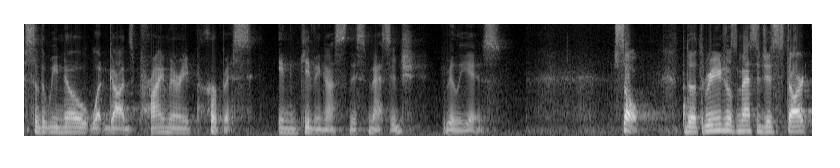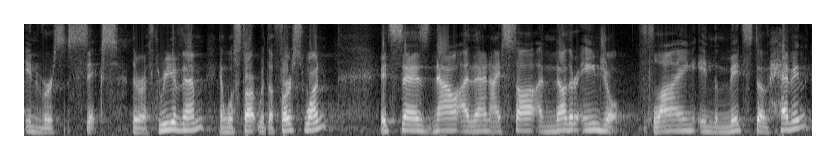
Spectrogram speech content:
so that we know what God's primary purpose in giving us this message really is. So, the three angels' messages start in verse 6. There are three of them, and we'll start with the first one. It says, Now I then I saw another angel flying in the midst of heaven,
